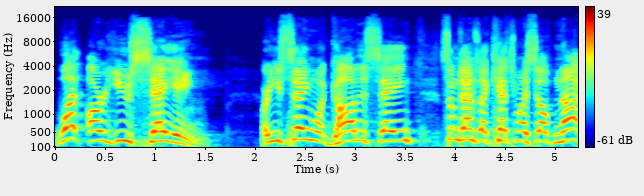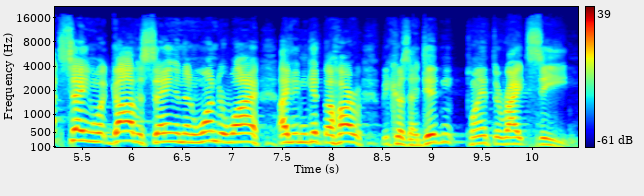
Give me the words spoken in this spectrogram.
What are you saying? Are you saying what God is saying? Sometimes I catch myself not saying what God is saying and then wonder why I didn't get the harvest because I didn't plant the right seed.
